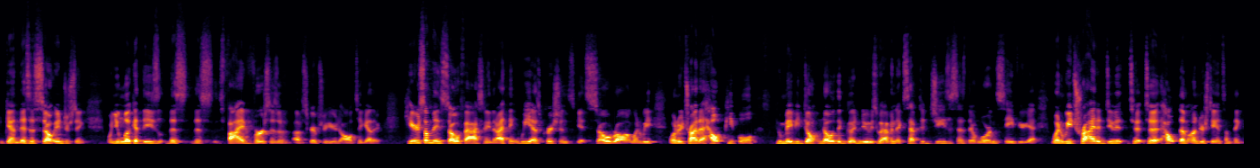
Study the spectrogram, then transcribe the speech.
Again, this is so interesting. When you look at these this this five verses of, of scripture here all together, here's something so fascinating that I think we as Christians get so wrong when we when we try to help people who maybe don't know the good news, who haven't accepted Jesus as their Lord and Savior yet, when we try to do to, to help them understand something,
